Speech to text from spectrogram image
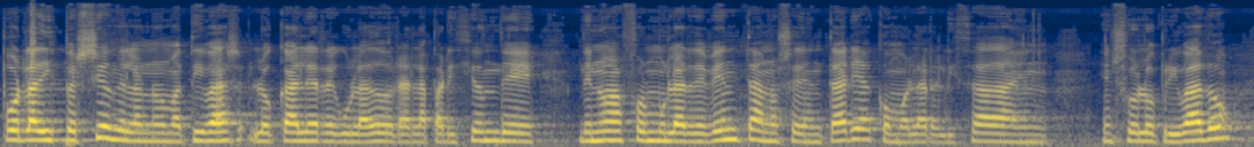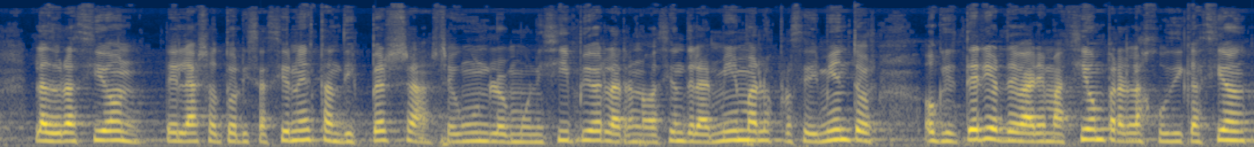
por la dispersión de las normativas locales reguladoras, la aparición de, nuevas fórmulas de venta no sedentaria, como la realizada en, suelo privado, la duración de las autorizaciones tan dispersas según los municipios, la renovación de las mismas, los procedimientos o criterios de baremación para la adjudicación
